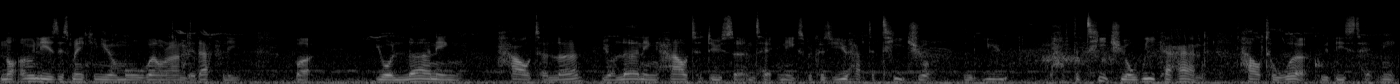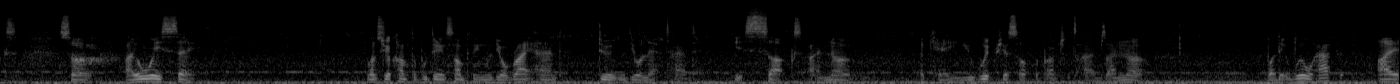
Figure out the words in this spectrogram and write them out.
Not only is this making you a more well-rounded athlete, but you're learning how to learn. You're learning how to do certain techniques because you have to teach your you have to teach your weaker hand how to work with these techniques. So I always say once you're comfortable doing something with your right hand do it with your left hand. It sucks I know. Okay you whip yourself a bunch of times I know. But it will happen. I,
